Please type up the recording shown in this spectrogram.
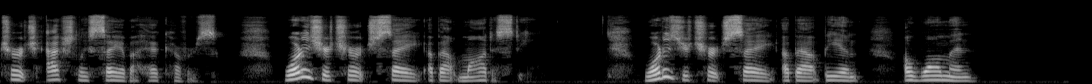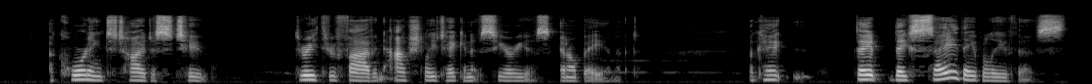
church actually say about head covers? What does your church say about modesty? What does your church say about being a woman according to Titus 2, 3 through 5, and actually taking it serious and obeying it? Okay, they, they say they believe this,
